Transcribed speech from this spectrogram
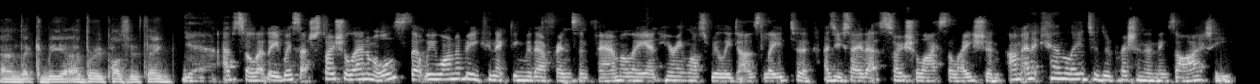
and um, that can be a very positive thing. Yeah, absolutely. We're such social animals that we want to be connecting with our friends and family, and hearing loss really does lead to, as you say, that social isolation. Um, and it can lead to depression and anxiety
